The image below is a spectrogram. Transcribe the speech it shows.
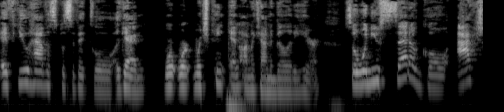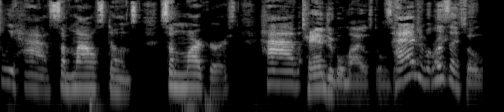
if you have a specific goal, again, we're, we're, we're checking in on accountability here. So when you set a goal, actually have some milestones, some markers, have, Tangible milestones. Tangible, that, right? listen. So,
